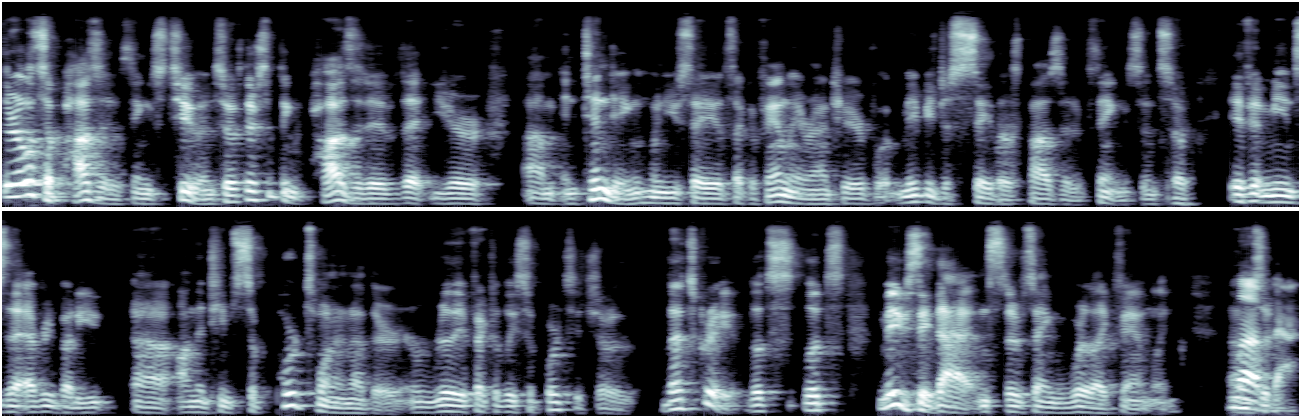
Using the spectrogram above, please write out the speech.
there are lots of positive things too. And so, if there's something positive that you're um, intending when you say it's like a family around here, maybe just say those positive things. And so, if it means that everybody uh, on the team supports one another and really effectively supports each other, that's great. Let's let's maybe say that instead of saying we're like family. Um, Love so that.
